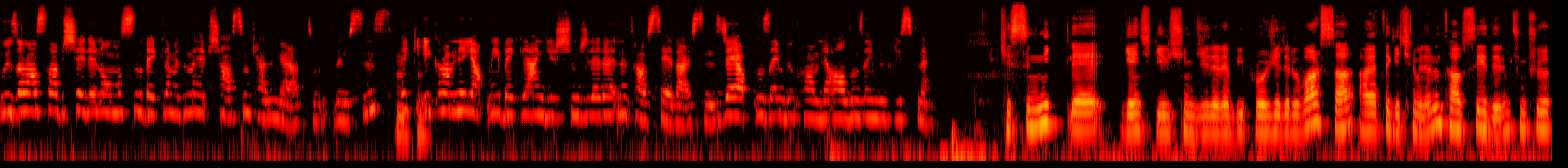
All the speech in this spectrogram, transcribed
Bu yüzden asla bir şeylerin olmasını beklemedim ve hep şansımı kendim yarattım demişsiniz. Peki ilk hamleyi yapmayı bekleyen girişimcilere ne tavsiye edersiniz? Sizce yaptığınız en büyük hamle, aldığınız en büyük risk ne? Kesinlikle genç girişimcilere bir projeleri varsa hayata geçirmelerini tavsiye ederim. Çünkü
